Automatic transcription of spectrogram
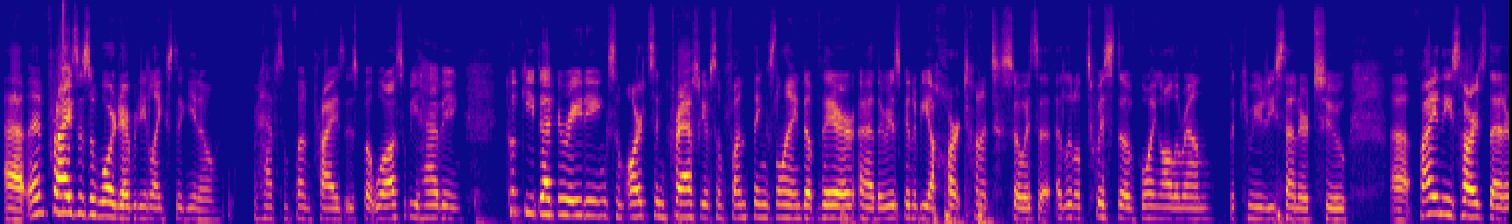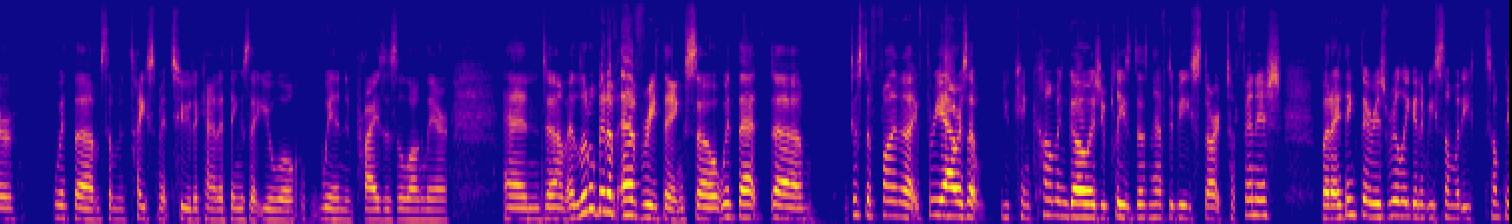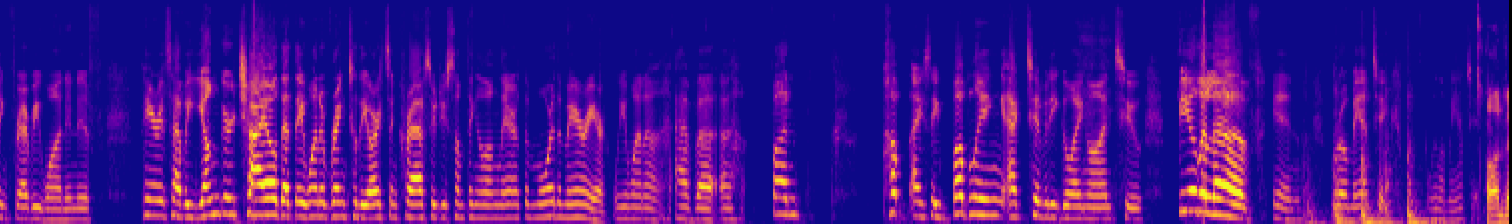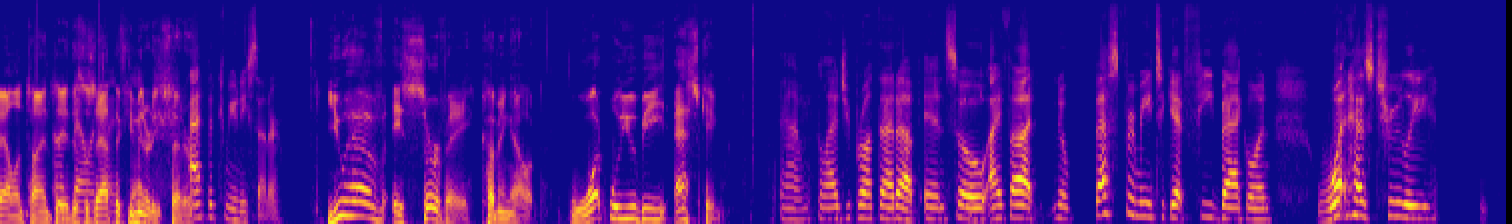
Uh, and prizes awarded. Everybody likes to, you know, have some fun prizes, but we'll also be having cookie decorating, some arts and crafts. We have some fun things lined up there. Uh, there is going to be a heart hunt, so it's a, a, little twist of going all around the community center to uh, find these hearts that are with um, some enticement too to kind of things that you will win and prizes along there and um, a little bit of everything so with that uh, just a fun like three hours that you can come and go as you please. It doesn't have to be start to finish, but I think there is really going to be somebody something for everyone. And if parents have a younger child that they want to bring to the arts and crafts or do something along there, the more the merrier. We want to have a, a fun pub, I say bubbling activity going on to feel the love in romantic Willimantic. On Valentine's Day. On this Valentine's is at the community center. At the community center. You have a survey coming out. What will you be asking? I'm glad you brought that up. And so I thought, you know, best for me to get feedback on what has truly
